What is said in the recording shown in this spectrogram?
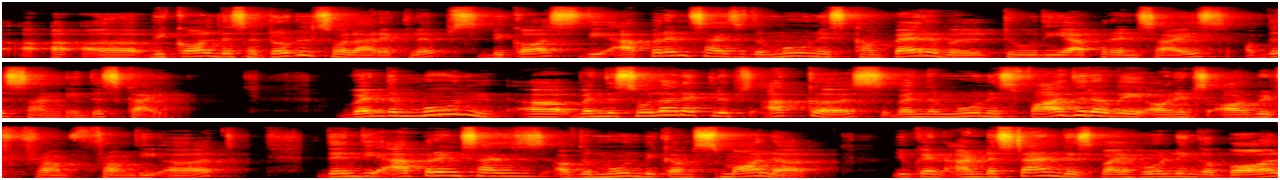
uh, uh, uh, we call this a total solar eclipse because the apparent size of the moon is comparable to the apparent size of the sun in the sky. When the moon uh, when the solar eclipse occurs when the moon is farther away on its orbit from from the earth then the apparent size of the moon becomes smaller you can understand this by holding a ball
